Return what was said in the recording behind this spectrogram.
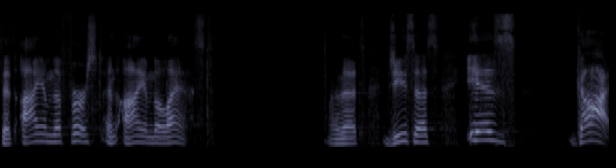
says, I am the first and I am the last. And that Jesus is God,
